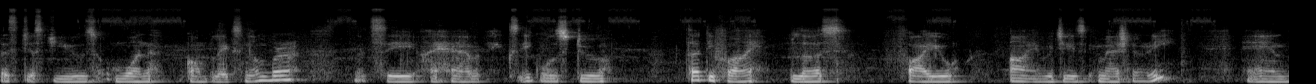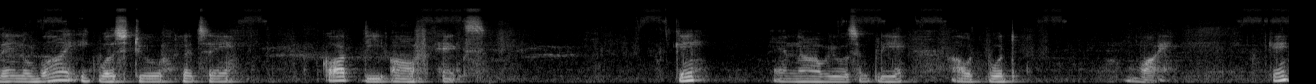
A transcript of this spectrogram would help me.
Let's just use one complex number. Let's say I have x equals to 35 plus 5i which is imaginary and then y equals to let's say cot d of x. Okay? And now we will simply output y. Okay?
